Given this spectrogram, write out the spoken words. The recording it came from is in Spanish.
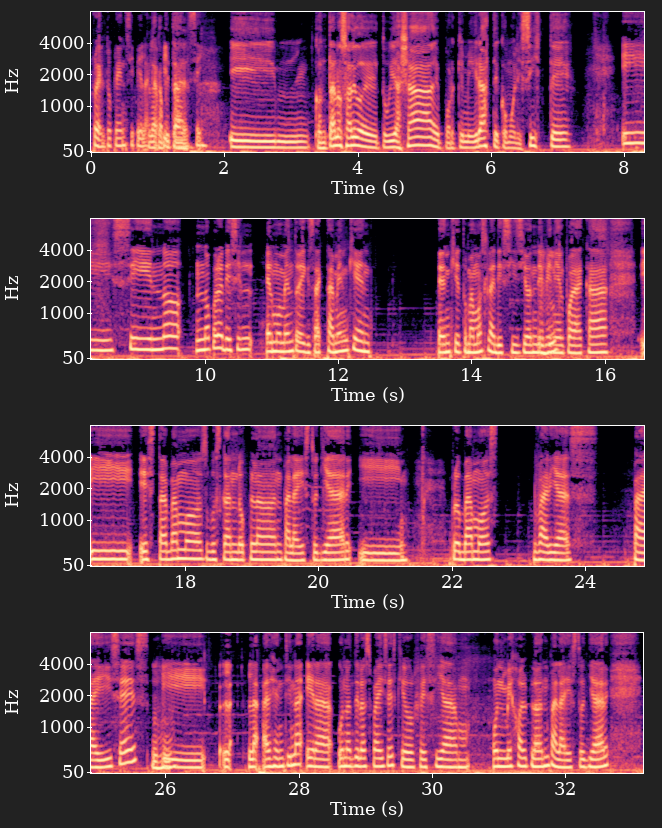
Puerto Príncipe, la, La capital. capital, sí. y mm, contanos algo de tu vida allá, de por qué migraste, cómo lo hiciste. Y sí, no, no puedo decir el momento exactamente en, en que tomamos la decisión de venir por acá y estábamos buscando plan para estudiar y probamos varios países y la, la Argentina era uno de los países que ofrecía un mejor plan para estudiar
